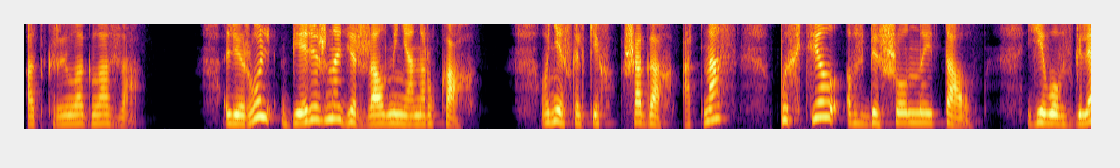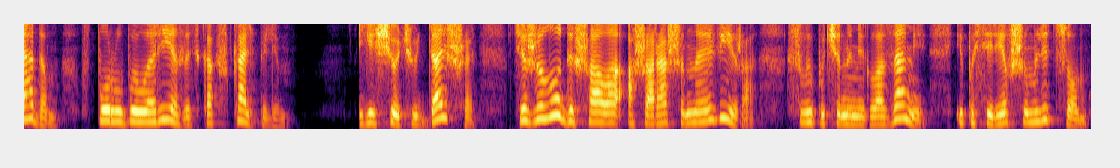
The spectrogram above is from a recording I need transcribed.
открыла глаза. Лероль бережно держал меня на руках. В нескольких шагах от нас пыхтел взбешенный тал – его взглядом впору было резать, как скальпелем. Еще чуть дальше тяжело дышала ошарашенная Вира с выпученными глазами и посеревшим лицом.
